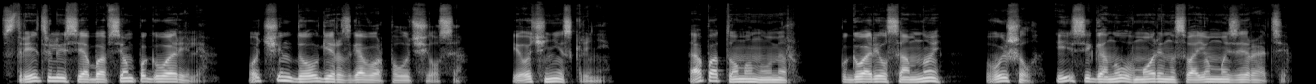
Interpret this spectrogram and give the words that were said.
Встретились и обо всем поговорили. Очень долгий разговор получился. И очень искренний. А потом он умер. Поговорил со мной, вышел и сиганул в море на своем Мазерате.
